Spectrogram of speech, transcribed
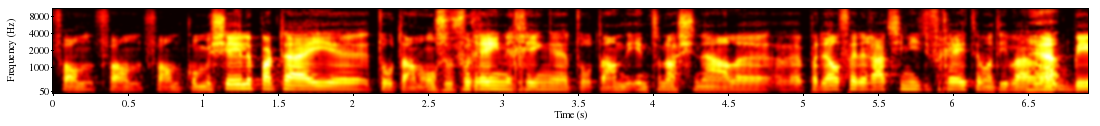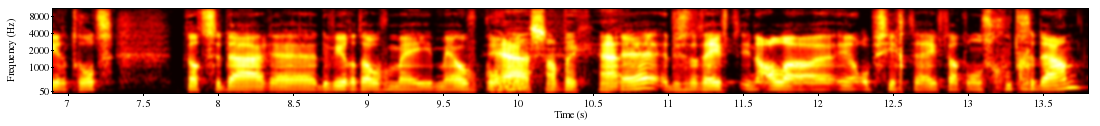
Van, van, van commerciële partijen tot aan onze verenigingen, tot aan de internationale eh, padelfederatie niet te vergeten. Want die waren Ja. ook beren trots dat ze daar eh, de wereld over mee, mee over konden. Ja, snap ik. Ja. Dus dat heeft in alle opzichten heeft dat ons goed gedaan.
